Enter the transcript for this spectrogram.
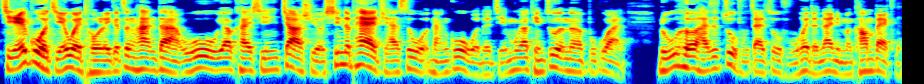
结果结尾投了一个震撼弹，呜、要开心！Josh 有新的 patch，还是我难过我的节目要停住了呢？不管。如何还是祝福再祝福，会等待你们 come back 的。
